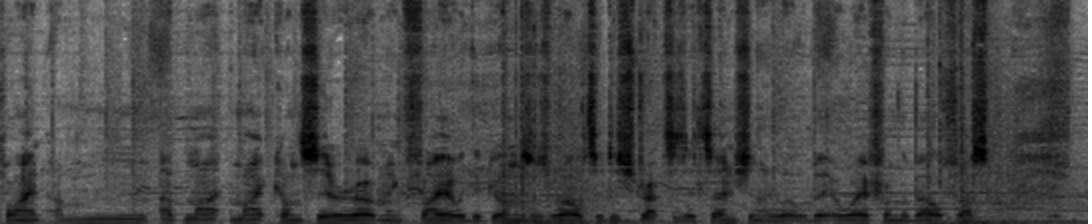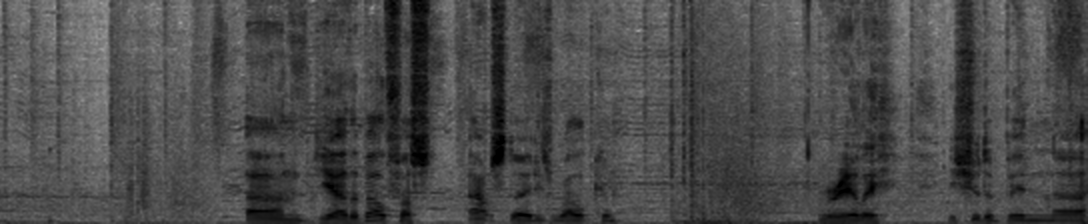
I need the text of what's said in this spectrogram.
point I might, might consider opening fire with the guns as well to distract his attention a little bit away from the Belfast. And yeah, the Belfast outstayed his welcome. Really, he should have been uh,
